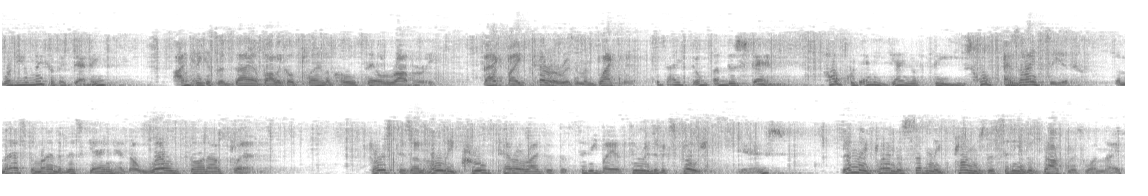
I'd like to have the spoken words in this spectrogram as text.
what do you make of it, Danny? I think it's a diabolical plan of wholesale robbery, backed by terrorism and blackmail. But I don't understand. How could any gang of thieves hope. As I see it, the mastermind of this gang has a well thought out plan. First, his unholy crew terrorizes the city by a series of explosions. Yes? Then they plan to suddenly plunge the city into darkness one night.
